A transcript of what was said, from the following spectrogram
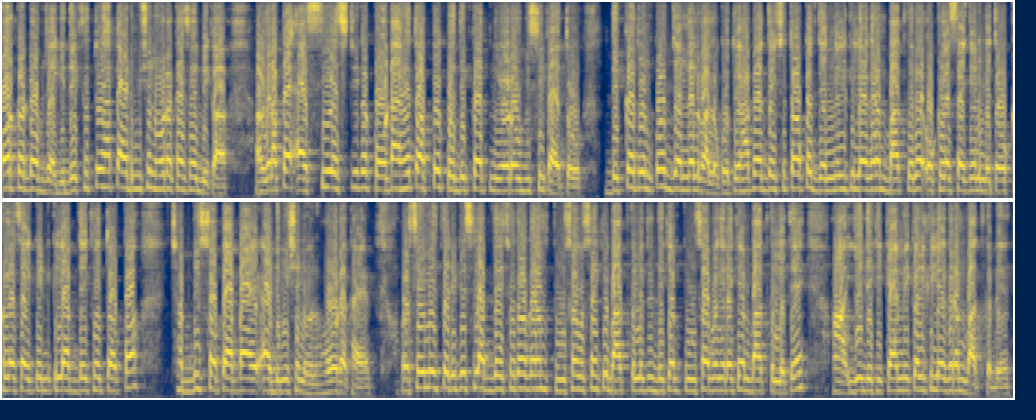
और कट ऑफ़ जाएगी। देख सकते हो यहाँ पे एडमिशन हो रखा है सभी का। अगर आप एस सी का कोटा है तो आपको कोई दिक्कत नहीं, और ओबीसी का है तो। दिक्कत उनको जनरल वालों को। तो यहाँ पे आप देख सकते हो आपका जनरल के लिए अगर हम बात करें ओखला सेकंड में तो ओखला सेकंड के लिए आप देख सकते हो आपका छब्बीस सौ पे एडमिशन हो रखा है। और सेम इस तरीके से आप देख सकते हो, अगर हम पूसा उसा की बात करें तो देखिए पूसा वगैरह की हम बात कर लेते हैं। हाँ ये देखिए केमिकल के लिए अगर हम बात कर रहे हैं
